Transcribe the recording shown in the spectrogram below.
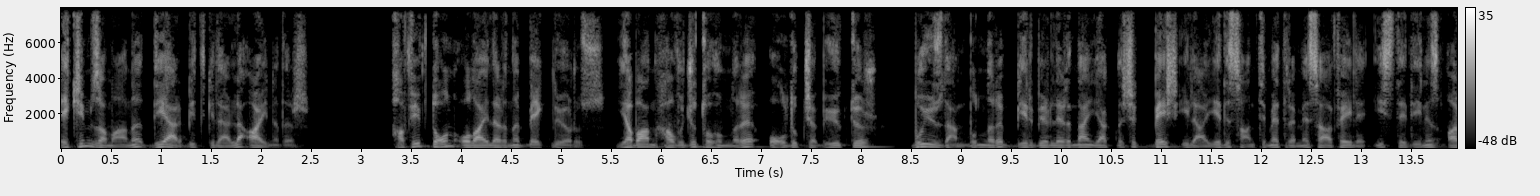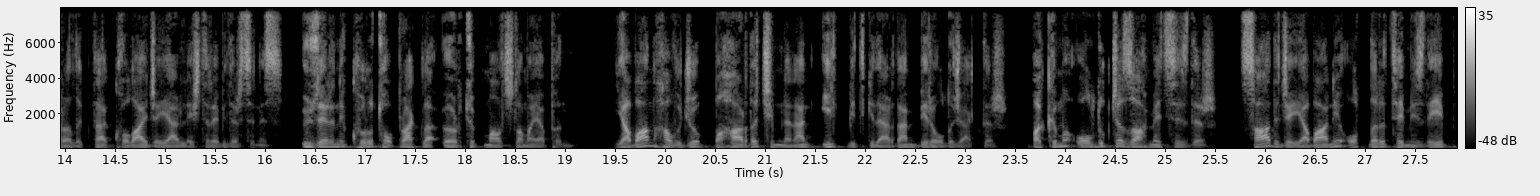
Ekim zamanı diğer bitkilerle aynıdır. Hafif don olaylarını bekliyoruz. Yaban havucu tohumları oldukça büyüktür. Bu yüzden bunları birbirlerinden yaklaşık 5 ila 7 santimetre mesafeyle istediğiniz aralıkta kolayca yerleştirebilirsiniz. Üzerini kuru toprakla örtüp malçlama yapın. Yaban havucu baharda çimlenen ilk bitkilerden biri olacaktır. Bakımı oldukça zahmetsizdir. Sadece yabani otları temizleyip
